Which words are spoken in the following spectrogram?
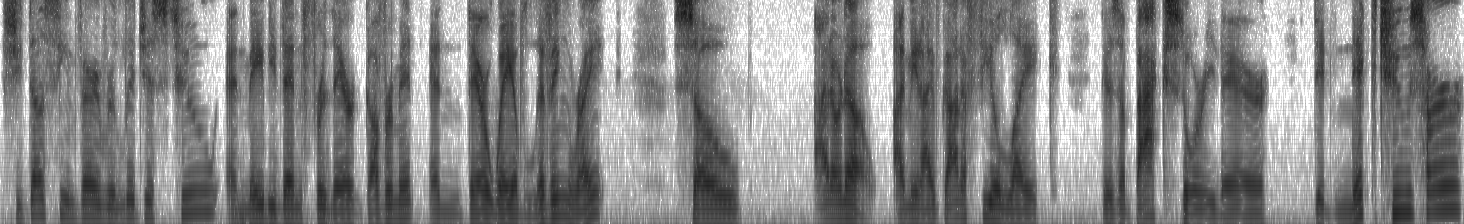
she does seem very religious too and maybe then for their government and their way of living right? So I don't know. I mean I've got to feel like there's a backstory there. Did Nick choose her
